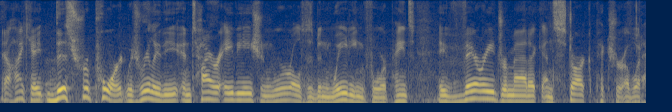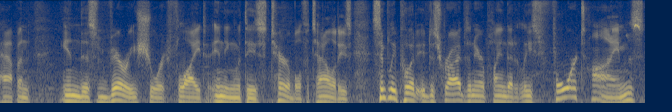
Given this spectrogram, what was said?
Yeah, hi, Kate. This report, which really the entire aviation world has been waiting for, paints a very dramatic and stark picture of what happened in this very short flight, ending with these terrible fatalities. Simply put, it describes an airplane that at least four times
